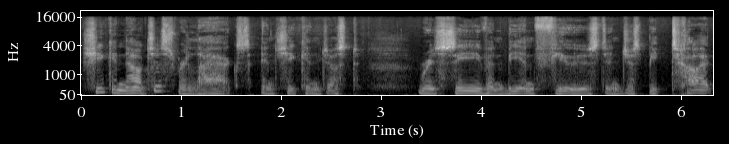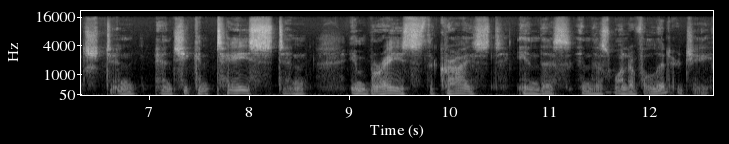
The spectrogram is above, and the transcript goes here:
She can now just relax and she can just receive and be infused and just be touched and, and she can taste and embrace the Christ in this in this wonderful liturgy.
